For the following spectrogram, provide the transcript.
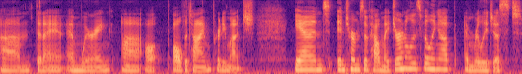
um, that I am wearing uh, all, all the time, pretty much. And in terms of how my journal is filling up, I'm really just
